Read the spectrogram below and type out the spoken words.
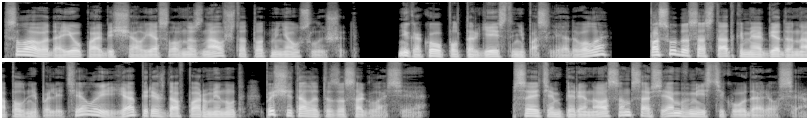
Слово даю», — пообещал я, словно знал, что тот меня услышит. Никакого полтергейста не последовало. Посуда с остатками обеда на пол не полетела, и я, переждав пару минут, посчитал это за согласие. С этим переносом совсем в мистику ударился.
